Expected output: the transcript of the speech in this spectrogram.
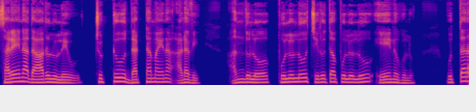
సరైన దారులు లేవు చుట్టూ దట్టమైన అడవి అందులో పులులు చిరుత పులులు ఏనుగులు. ఉత్తర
